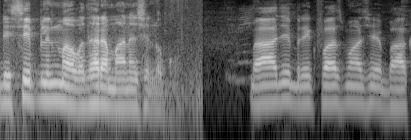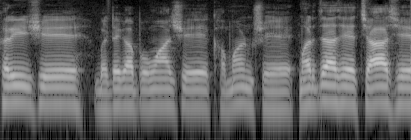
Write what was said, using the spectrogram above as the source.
ડિસિપ્લિનમાં વધારે માને છે લોકો. આજે બ્રેકફાસ્ટમાં છે ભાખરી છે બટેકા પૌવા છે ખમણ છે મરચાં છે ચા છે.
